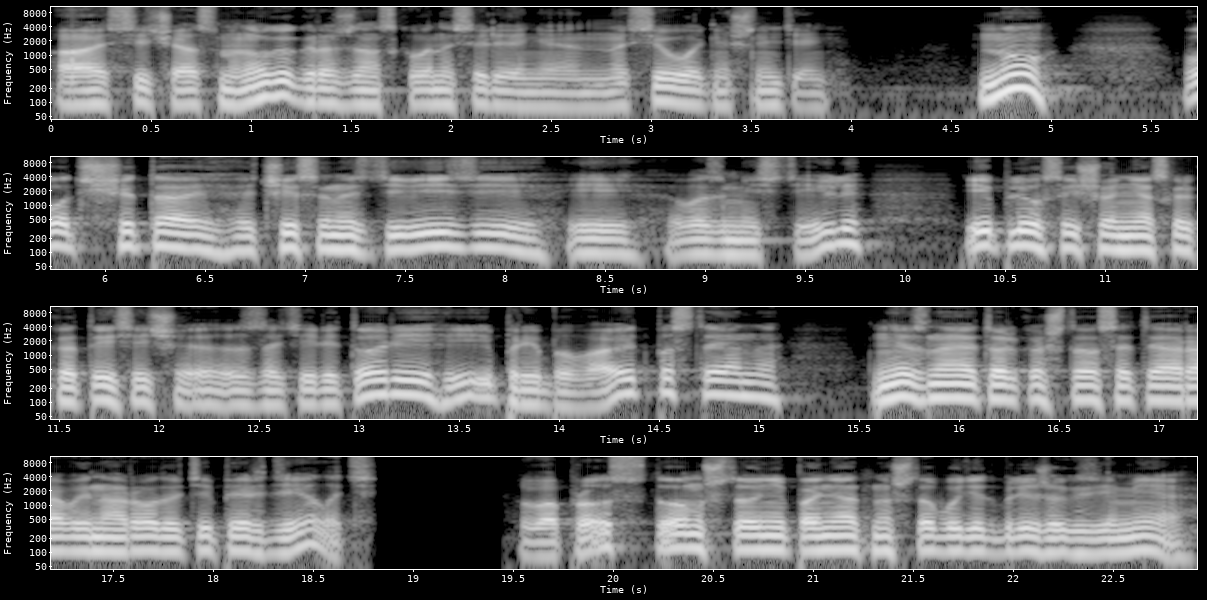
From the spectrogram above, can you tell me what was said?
А сейчас много гражданского населения на сегодняшний день? Ну, вот считай, численность дивизии и возместили, и плюс еще несколько тысяч за территорией, и прибывают постоянно – не знаю только, что с этой оравой народу теперь делать. Вопрос в том, что непонятно, что будет ближе к зиме.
